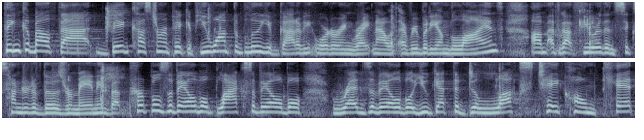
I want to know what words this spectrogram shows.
think about that. Big customer pick. If you want the blue, you've got to be ordering right now with everybody on the lines. Um, I've got fewer than 600 of those remaining, but purple's available, black's available, red's available. You get the deluxe take-home kit,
